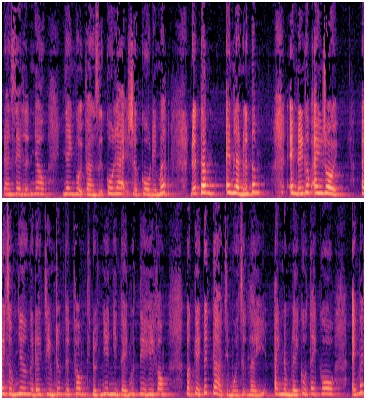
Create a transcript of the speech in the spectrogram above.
đan xen lẫn nhau, nhanh vội vàng giữ cô lại, sợ cô đi mất. Nửa tâm, em là nửa tâm, em đến gặp anh rồi. Anh giống như người đang chìm trong tuyệt vọng thì đột nhiên nhìn thấy một tia hy vọng. Mặc kệ tất cả chỉ muốn giữ lấy, anh nắm lấy cổ tay cô, ánh mắt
